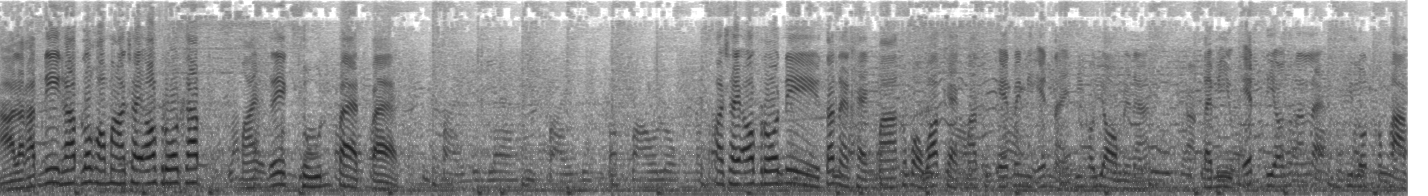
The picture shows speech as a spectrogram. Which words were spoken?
เอาละครับนี่ครับรถของมหาชัยออฟโรดครับหมายเลข 088อีกฝ่ายหนึ่งแรงอีกฝ่ายหนึ่งก็เบาลงนะคมหาชัยออฟโรดนี่ตั้งแต่แข่งมาเขาบอกว่าแข่งมาทุกเอสไม่มีเอสไหนที่เขายอมเลยนะ แต่มีอยู่เอสเดียวเท่านั้นแหละที่รถเขาพัง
